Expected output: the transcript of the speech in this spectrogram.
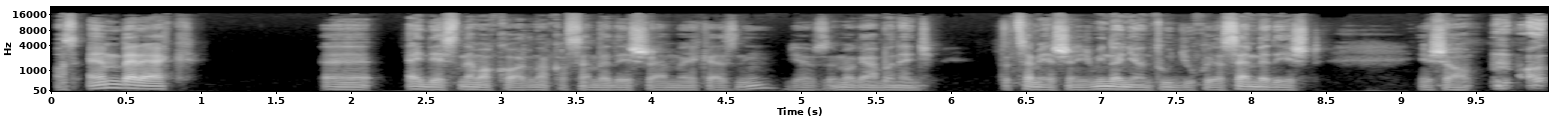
az emberek egyrészt nem akarnak a szenvedésre emlékezni, ugye ez önmagában egy, tehát személyesen is mindannyian tudjuk, hogy a szenvedést és a, a,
